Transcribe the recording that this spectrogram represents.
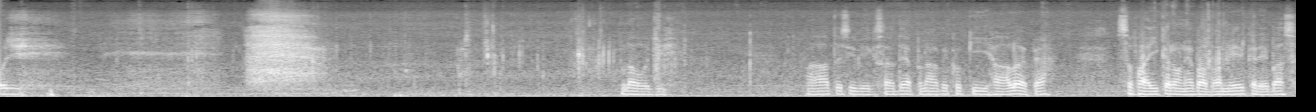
ਲਓ ਜੀ ਲਓ ਜੀ ਆ ਤੁਸੀਂ ਵੇਖ ਸਕਦੇ ਆਪਣਾ ਵੇਖੋ ਕੀ ਹਾਲ ਹੋਇਆ ਪਿਆ। ਸਫ਼ਾਈ ਕਰਾਉਣੇ ਬਾਬਾ ਮੇਰ ਕਰੇ ਬਸ।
